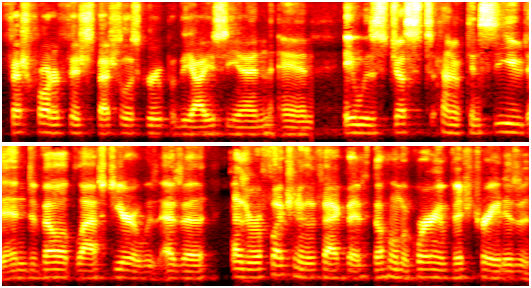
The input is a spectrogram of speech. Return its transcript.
freshwater fish specialist group of the IUCN, and it was just kind of conceived and developed last year. It was as a as a reflection of the fact that the home aquarium fish trade is a,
